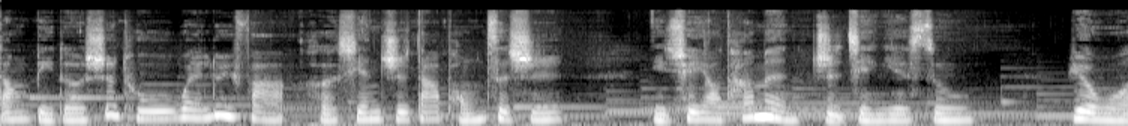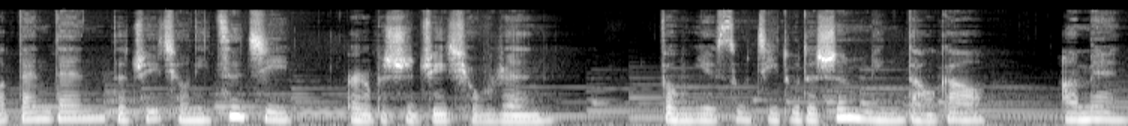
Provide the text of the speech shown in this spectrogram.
当彼得试图为律法和先知搭棚子时，你却要他们只见耶稣。愿我单单的追求你自己，而不是追求人。奉耶稣基督的圣名祷告，阿门。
